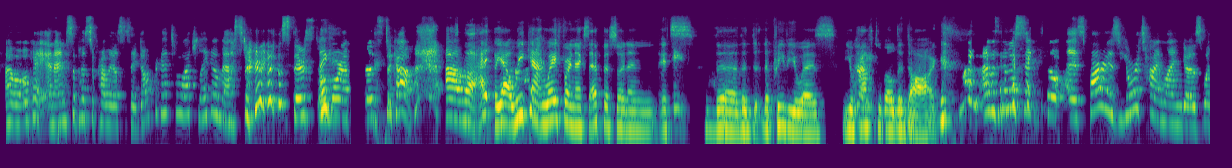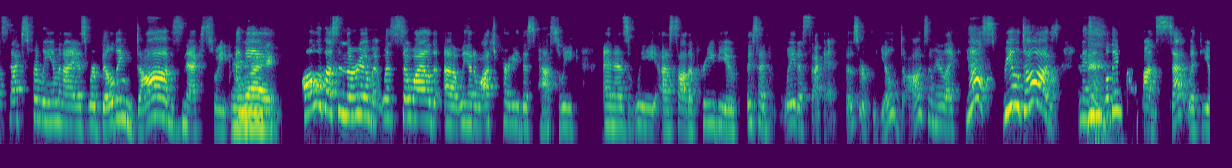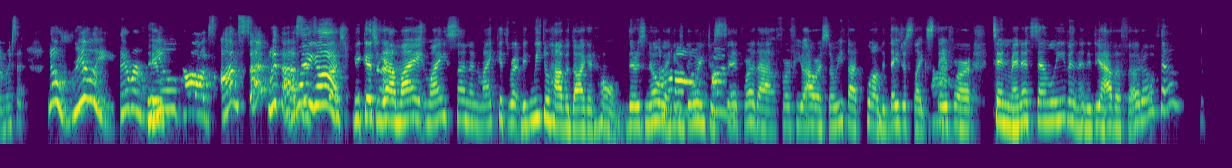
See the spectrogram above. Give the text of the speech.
Oh, okay. And I'm supposed to probably also say, don't forget to watch Lego Masters. There's still I, more episodes to come. Um, well, I, yeah, we can't wait for next episode, and it's the the the preview is you right. have to build a dog. Right. I was gonna say so. As far as your timeline goes, what's next for Liam and I is we're building dogs next week. I right. mean, all of us in the room. It was so wild. Uh, we had a watch party this past week and as we uh, saw the preview, they said, wait a second, those are real dogs? And we were like, yes, real dogs. And they said, well, they were on set with you. And we said, no, really, there were real dogs on set with us. Oh my gosh. Because yeah, my, my son and my kids were, we do have a dog at home. There's no way oh, he's going to sit for that for a few hours. So we thought, well, did they just like stay for 10 minutes and leave? And then did you have a photo of them?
